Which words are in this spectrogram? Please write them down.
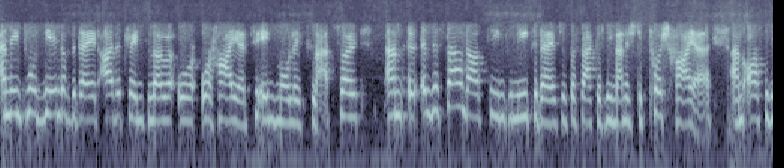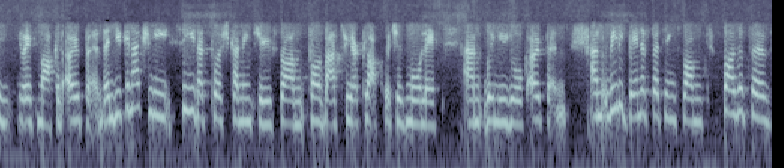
and then towards the end of the day, it either trends lower or or higher to end more or less flat. So um, the standout theme for me today is just the fact that we managed to push higher um, after the US market opened. And you can actually see that push coming through from, from about 3 o'clock, which is more or less um, when New York opens. Um, really benefiting from positive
